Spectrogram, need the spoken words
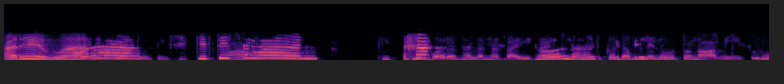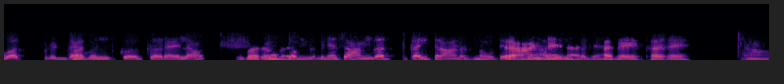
अरे वा डायरेक्ट फ्लाईट होती किती. छान किती बरं झालं ना ताई हो कारण की इतकं दमलेलो होतो ना आम्ही सुरुवात ट्रॅव्हल करायला. खूप दमलं म्हणजे असं अंगात काही त्राणच नव्हते खरंय हा.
